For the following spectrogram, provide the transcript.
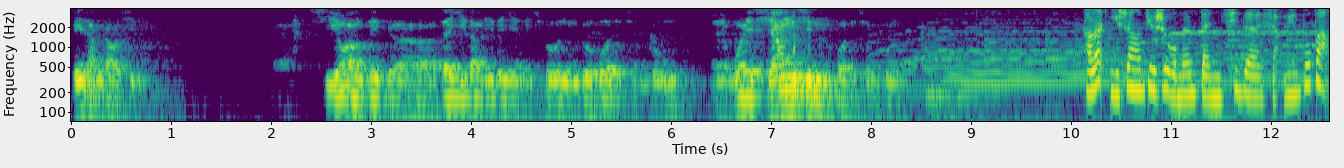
非常高兴，希望这个在意大利的演出能够获得成功，呃，我也相信能获得成功。好了，以上就是我们本期的小院播报，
